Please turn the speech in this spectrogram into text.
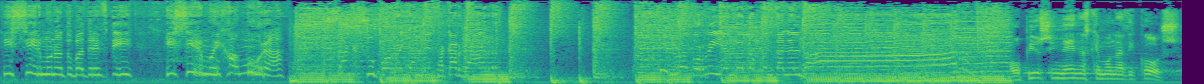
Η Σύρμου να τον παντρευτεί. Η Σύρμου η χαμούρα. Ο οποίος είναι ένας και μοναδικός.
